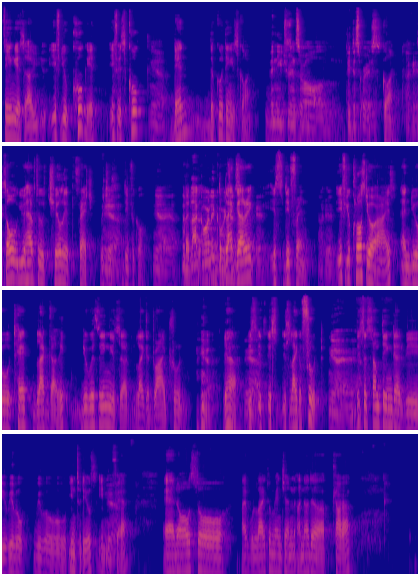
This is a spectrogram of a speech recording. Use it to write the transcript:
thing is, uh, if you cook it, if it's cooked, yeah. then the good thing is gone. The nutrients are all they disperse. gone. Okay. So you have to chill it fresh, which Yeah. is difficult. yeah, yeah. The But black garlic The or black just, garlic Okay. is different. Okay. If you close your eyes and you take black garlic, you will think it's a, like a dry prune. Yeah. Yeah, It's, Yeah. it's, it's, it's like a fruit. Yeah. Yeah. yeah. This is something that we, we, will, we will introduce in the fair. And also, I would like to mention another product.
